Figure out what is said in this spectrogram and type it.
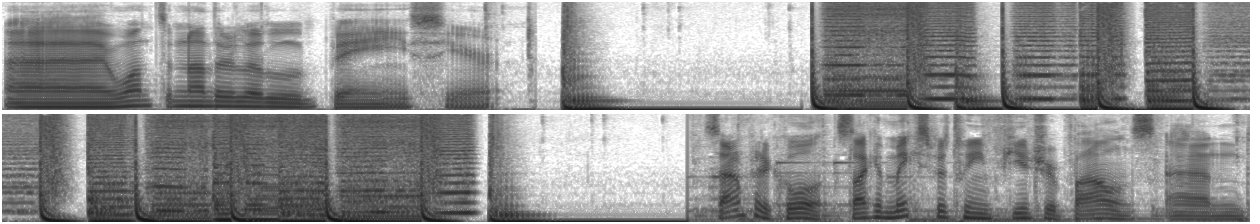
I want another little bass here. Sound pretty cool. It's like a mix between Future Bounce and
